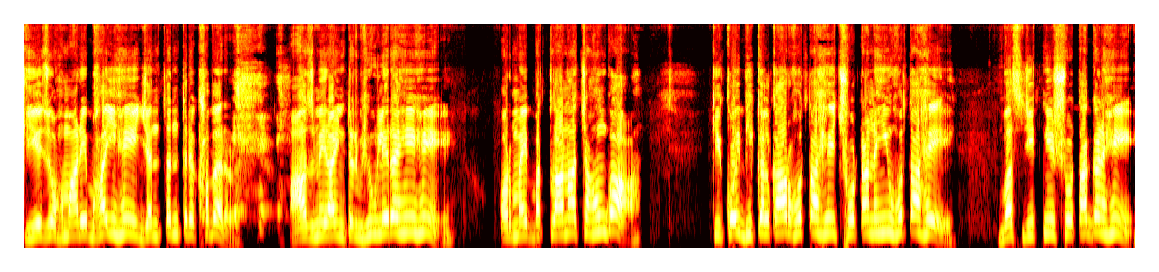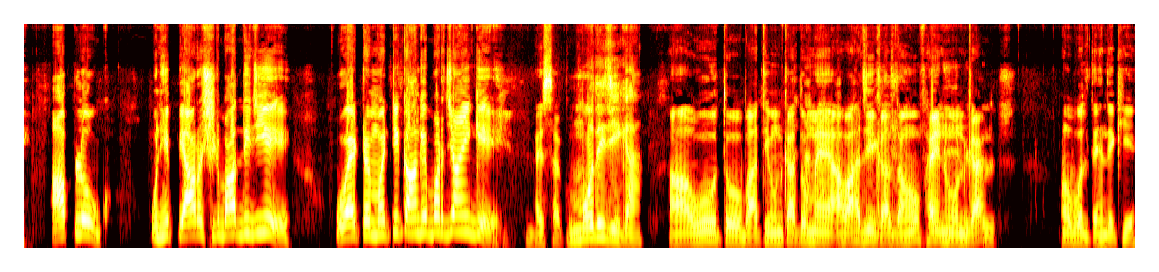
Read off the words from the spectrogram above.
कि ये जो हमारे भाई हैं जनतंत्र खबर आज मेरा इंटरव्यू ले रहे हैं। और मैं बतलाना चाहूँगा कि कोई भी कलकार होता है छोटा नहीं होता है बस जितने श्रोतागण हैं आप लोग उन्हें प्यार आशीर्वाद दीजिए वो ऑटोमेटिक आगे बढ़ जाएँगे। ऐसा मोदी जी का। हाँ वो तो बात ही उनका तो मैं आवाज़ ही निकालता हूँ फ़ैन हूँ उनका। वो बोलते हैं देखिए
